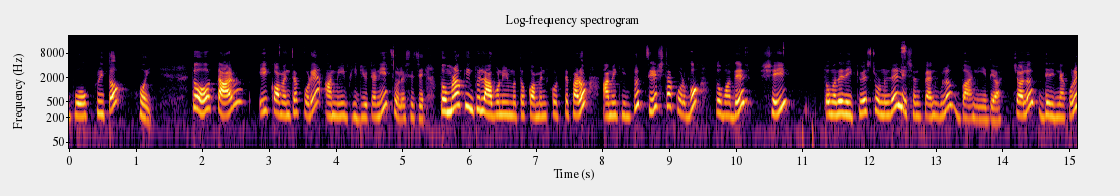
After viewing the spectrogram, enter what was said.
উপকৃত হই। তো তার এই কমেন্টটা পড়ে আমি ভিডিওটা নিয়ে চলে এসেছি। তোমরাও কিন্তু লাবণীর মতো কমেন্ট করতে পারো। আমি কিন্তু চেষ্টা করব তোমাদের সেই তোমাদের রিকোয়েস্ট অনুযায়ী লেসন প্ল্যানগুলো বানিয়ে দেওয়ার চলো দেরি না করে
